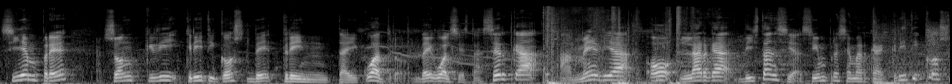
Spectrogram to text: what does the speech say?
Siempre son críticos de 34. Da igual si está cerca, a media o larga distancia. Siempre se marca críticos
